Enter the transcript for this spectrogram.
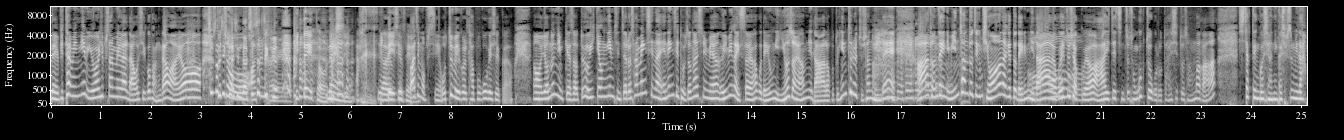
네, 비타민님 6월 13일 날 나오시고 반가워요. 출석 그쵸? 체크하신다, 출석 아, 체크. 네. 빅데이터 네. 역시. 아, 빅데이터세요. 역시 빠짐없이. 어쩌면 이걸 다 보고 계실까요? 어, 연우님께서 또 희경님 진짜로 삼행시나 N행시 도전하시면 의미가 있어야 하고 내용이 이어져야 합니다. 라고 또 힌트를 주셨는데, 아, 전재희님, 인천도 지금 시원하게 또 내립니다. 라고 오. 해주셨고요. 아, 이제 진짜 전국적으로 다시 또 장마가 시작된 것이 아닌가 싶습니다.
